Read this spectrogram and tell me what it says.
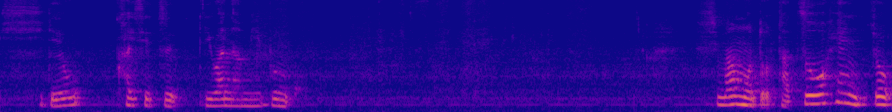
秀夫解説。岩波文庫。島本達夫編著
